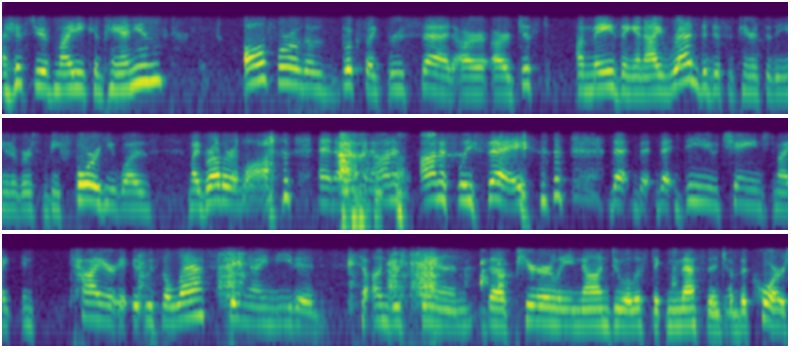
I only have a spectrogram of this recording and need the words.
A History of Mighty Companions. All four of those books, like Bruce said, are, are just amazing. And I read The Disappearance of the Universe before he was my brother-in-law, and I can honest, honestly say that, that that DU changed my entire. It, it was the last thing I needed to understand the purely non-dualistic message of the course,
